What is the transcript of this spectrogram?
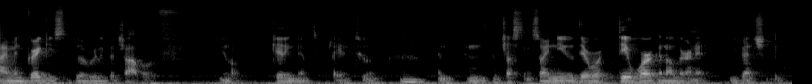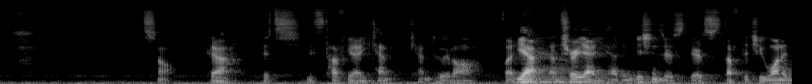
time and greg used to do a really good job of you know getting them to play in tune Mm. and, and adjusting so i knew they were they were going to learn it eventually so yeah it's it's tough yeah you can't can't do it all but yeah, Yeah. i'm sure yeah you had ambitions there's there's stuff that you wanted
